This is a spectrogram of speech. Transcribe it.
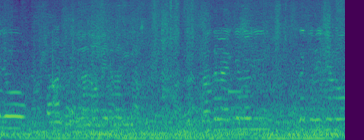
ਤੁਸੀਂ ਪਰਾਂ ਜੋ ਅੱਗ ਲੱਗ ਚਲੋ ਜੀ ਅੱਗੇ ਤੁਰੀ ਚਲੋ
